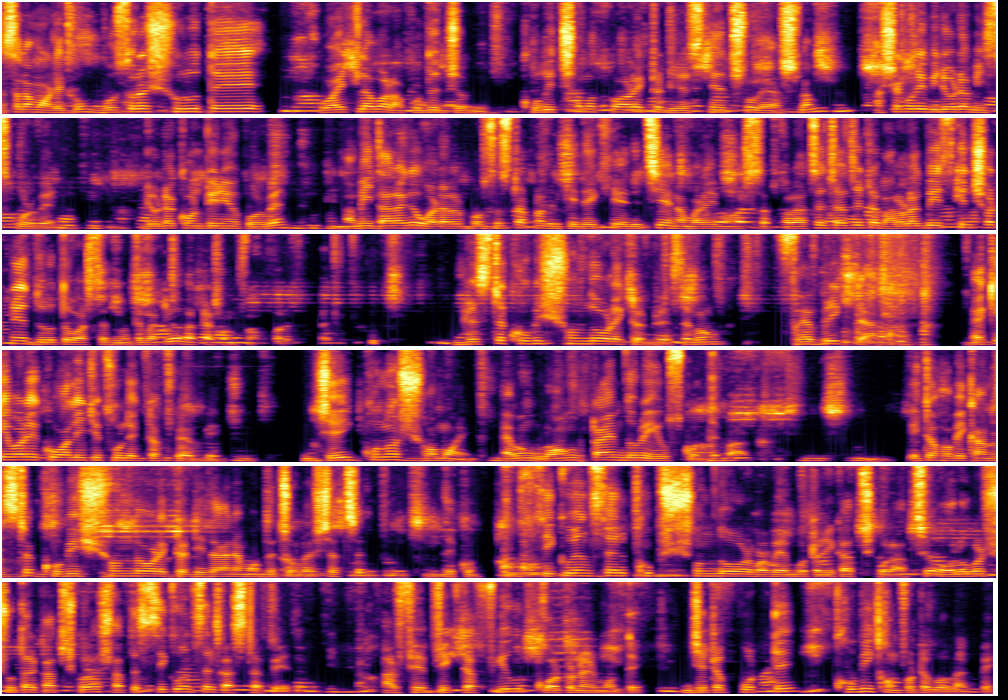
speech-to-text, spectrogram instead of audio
আসসালামু আলাইকুম। বছরের শুরুতে হোয়াইট লাভার আপুদের জন্য খুবই চমৎকার একটা ড্রেস নিয়ে চলে আসলাম। আশা করি ভিডিওটা মিস করবেন। ভিডিওটা কন্টিনিউ করবেন। আমি তার আগে অর্ডারের প্রসেসটা আপনাদেরকে দেখিয়ে দিচ্ছি। এই নাম্বারে হোয়াটসঅ্যাপ করা আছে। যা যেটা ভালো লাগবে স্ক্রিনশট নিয়ে দ্রুত হোয়াটসঅ্যাপ মধ্যে পাঠিয়ে অর্ডারটা কনফার্ম করে ড্রেসটা খুবই সুন্দর একটা ড্রেস এবং ফ্যাব্রিকটা একেবারে কোয়ালিটি ফুল একটা ফ্যাব্রিক যেই কোনো সময় এবং লং টাইম ধরে ইউজ করতে পারবে। এটা হবে কামিজটা খুবই সুন্দর একটা ডিজাইনের মধ্যে চলে এসেছে। দেখুন সিকোয়েন্সের খুব সুন্দর ভাবে এমব্রয়ডারি কাজ করা আছে। অল ওভার সুতার কাজ করা সাথে সিকোয়েন্সের কাজটা পেয়ে যাবে আর ফেব্রিকটা পিওর কটনের মধ্যে, যেটা পরতে খুবই কমফোর্টেবল লাগবে।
